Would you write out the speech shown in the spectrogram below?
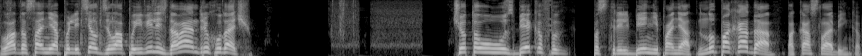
Ладно, Саня, я полетел, дела появились. Давай, Андрюх, удачи. Что-то у узбеков по стрельбе непонятно. Ну, пока да, пока слабенько.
